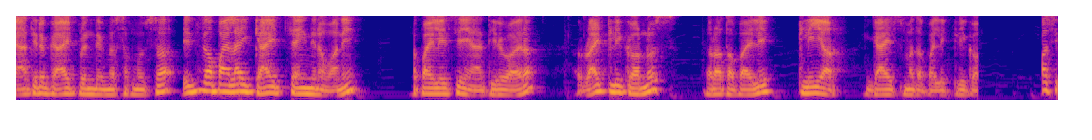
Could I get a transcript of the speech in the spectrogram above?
यहाँतिर गाइड पनि देख्न सक्नुहुन्छ। यदि तपाईँलाई गाइड चाहिँदैन भने तपाईँले चाहिँ यहाँतिर गएर राइट क्लिक गर्नुहोस् र तपाईँले क्लियर गाइड्समा तपाईँले क्लिक गर्नु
